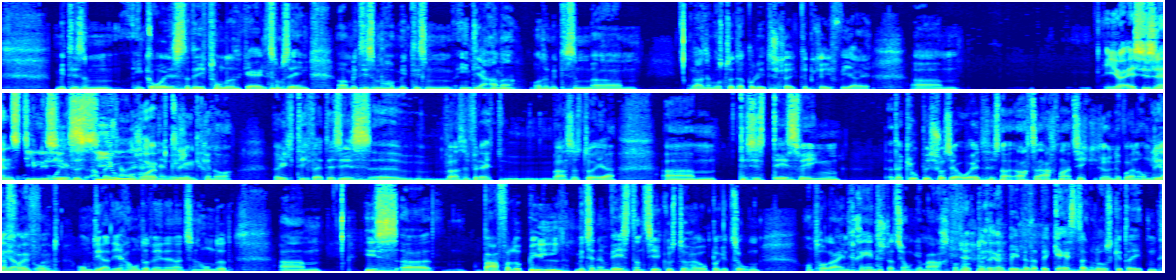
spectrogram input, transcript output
Mit diesem, in Gold ist es natürlich besonders geil zum Sehen, aber mit diesem, mit diesem Indianer oder mit diesem, ähm, ich weiß nicht, was da der politisch korrekte Begriff wäre, ähm, Ja, es ist ein stilisierter. Einheimischer, Genau, richtig, weil das ist, äh, weiß nicht, vielleicht weiß es du eher, ähm, das ist deswegen, der Club ist schon sehr alt, ist 1898 gegründet worden, um die, Ja, voll, voll. und, um die Jahrhundertwende 1900, ähm, ist äh, Buffalo Bill mit seinem Western-Zirkus durch Europa gezogen und hat eine Rennstation gemacht und hat dort eine. Welle der Begeisterung losgetreten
